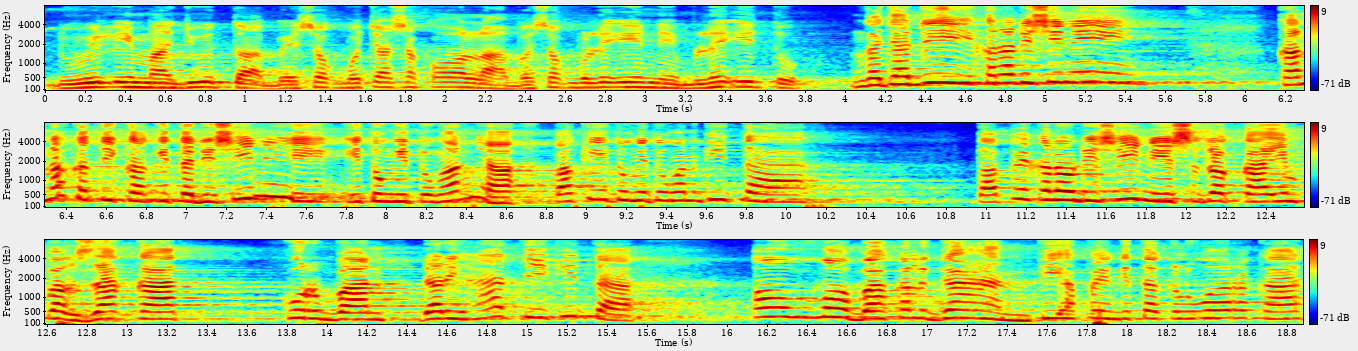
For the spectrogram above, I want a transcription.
Duit 5 juta besok bocah sekolah besok beli ini beli itu. Nggak jadi karena di sini. Karena ketika kita di sini hitung-hitungannya pakai hitung-hitungan kita. Tapi kalau di sini sedekah infak zakat kurban dari hati kita Allah bakal ganti apa yang kita keluarkan.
